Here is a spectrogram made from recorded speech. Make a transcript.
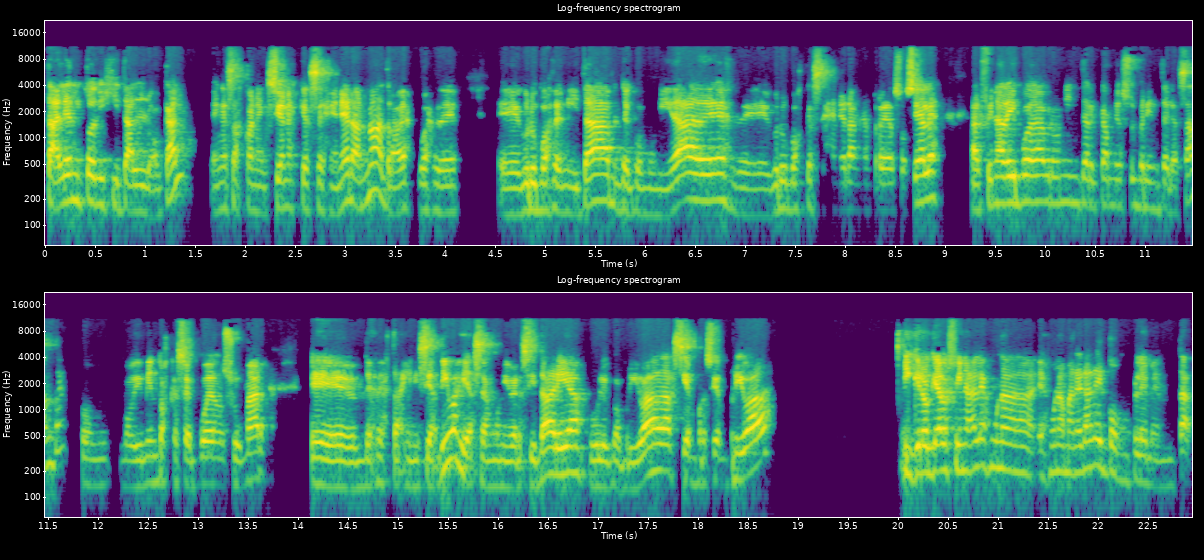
talento digital local, en esas conexiones que se generan ¿no? a través pues, de eh, grupos de meetup, de comunidades, de grupos que se generan en redes sociales. Al final ahí puede haber un intercambio súper interesante con movimientos que se pueden sumar eh, desde estas iniciativas, ya sean universitarias, público-privadas, 100% privadas. Y creo que al final es una, es una manera de complementar.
